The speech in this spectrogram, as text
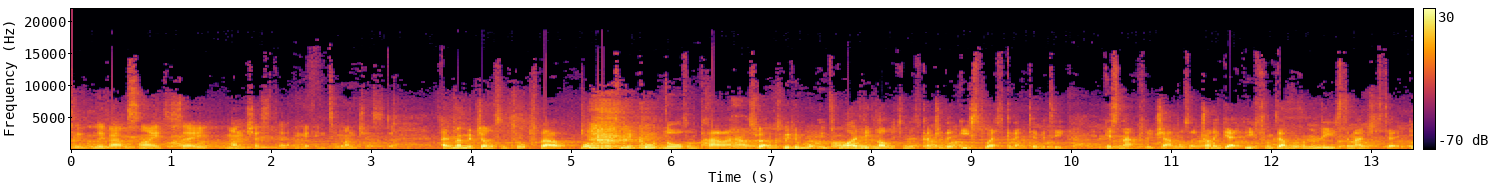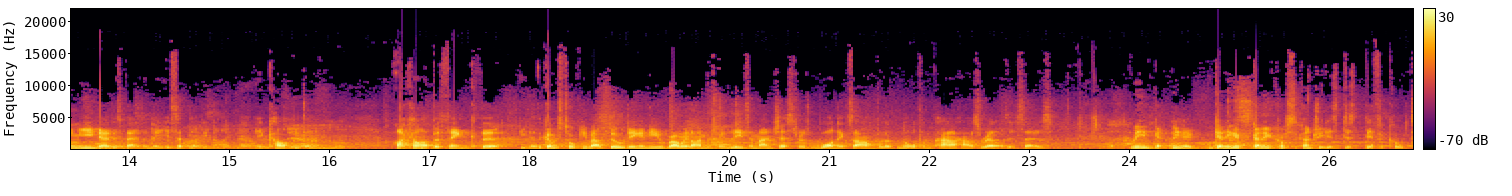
to live outside, say, Manchester and get into Manchester. And remember, Johnson talks about what's been called Northern Powerhouse Rail, because we can, it's widely acknowledged in this country that east-west connectivity is an absolute shambles. Like trying to get, for example, from Leeds to Manchester, you know this better than me, it's a bloody nightmare. It can't be done. I can't but think that you know the government's talking about building a new railway line between Leeds and Manchester as one example of Northern Powerhouse Rail, as it says. I mean, you know, getting getting across the country is just difficult,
